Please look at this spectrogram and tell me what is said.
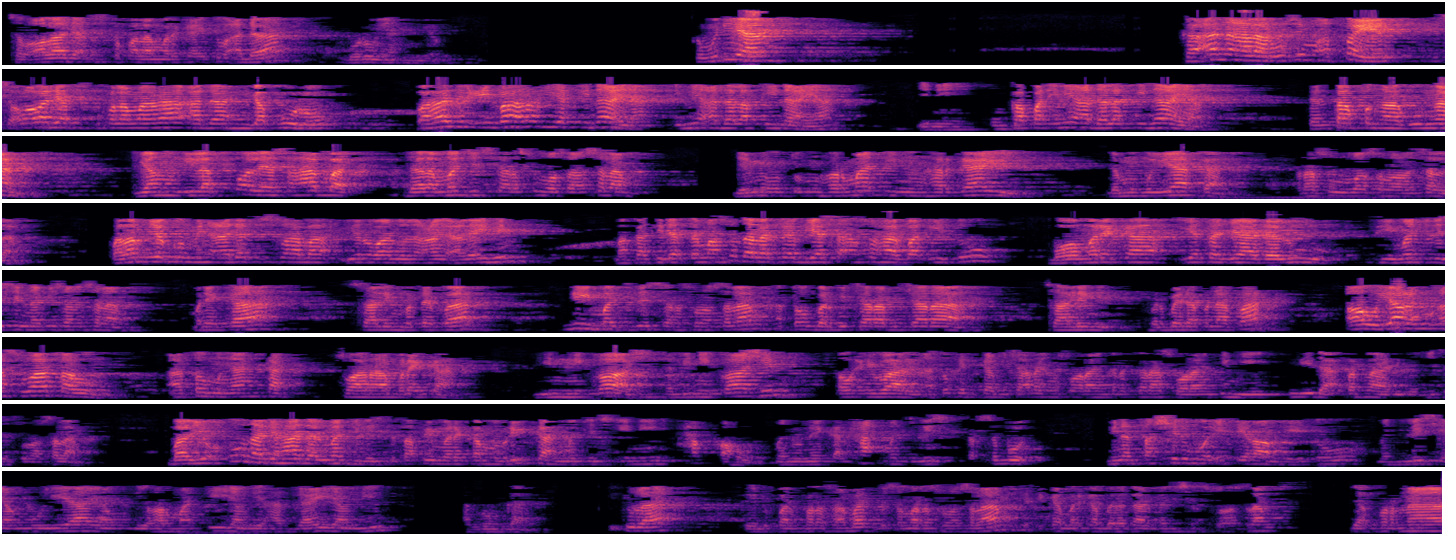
Seolah di atas kepala mereka itu ada burung yang hinggap kemudian Ka'ana ala rusim at-tair, seolah di atas kepala mana ada hingga burung. Fahadil ibarah ya kinaya. Ini adalah kinaya. Ini ungkapan ini adalah kinaya tentang pengagungan yang dilakukan oleh sahabat dalam majlis Rasulullah SAW demi untuk menghormati, menghargai dan memuliakan Rasulullah SAW. Falam yakun min adat sahabat yirwanul alaihim maka tidak termasuk dalam kebiasaan sahabat itu bahwa mereka yatajadalu fi majlisin Nabi SAW. Mereka saling berdebat di majlis Rasulullah SAW atau berbicara-bicara saling berbeda pendapat au ya'lu aswatahum atau mengangkat suara mereka binikash dan binikashin atau hiwarin atau ketika bicara yang suara yang keras suara yang tinggi tidak pernah di majlis Rasulullah SAW. Bal yu'tuna di hadal majlis tetapi mereka memberikan majlis ini haqqahu menunaikan hak majlis tersebut Minat tasyir wa ikram yaitu majelis yang mulia, yang dihormati, yang dihargai, yang diagungkan. Itulah kehidupan para sahabat bersama Rasulullah SAW ketika mereka berada majelis Rasulullah SAW tidak pernah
